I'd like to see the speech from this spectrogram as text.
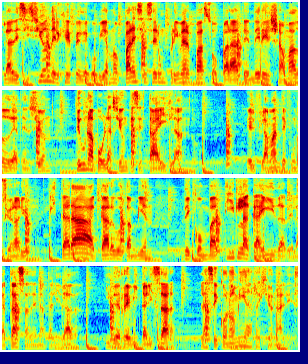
La decisión del jefe de gobierno parece ser un primer paso para atender el llamado de atención de una población que se está aislando. El flamante funcionario estará a cargo también de combatir la caída de la tasa de natalidad y de revitalizar las economías regionales.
